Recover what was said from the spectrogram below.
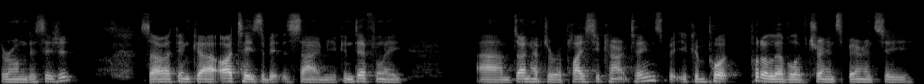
the wrong decision. So I think uh, IT is a bit the same. You can definitely um, don't have to replace your current teams, but you can put put a level of transparency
